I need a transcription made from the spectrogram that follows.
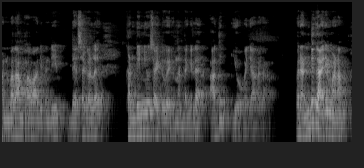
ഒൻപതാം ഭാവാധിപന്റെയും ദശകൾ കണ്ടിന്യൂസ് ആയിട്ട് വരുന്നുണ്ടെങ്കിൽ അതും യോഗജാതകമാണ്. അപ്പോൾ രണ്ട് കാര്യം വേണം.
